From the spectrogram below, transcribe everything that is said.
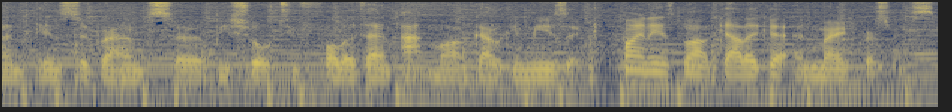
and Instagram so be sure to follow them at Marc Gallagher Music. My name is Marc Gallagher and Merry Christmas.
